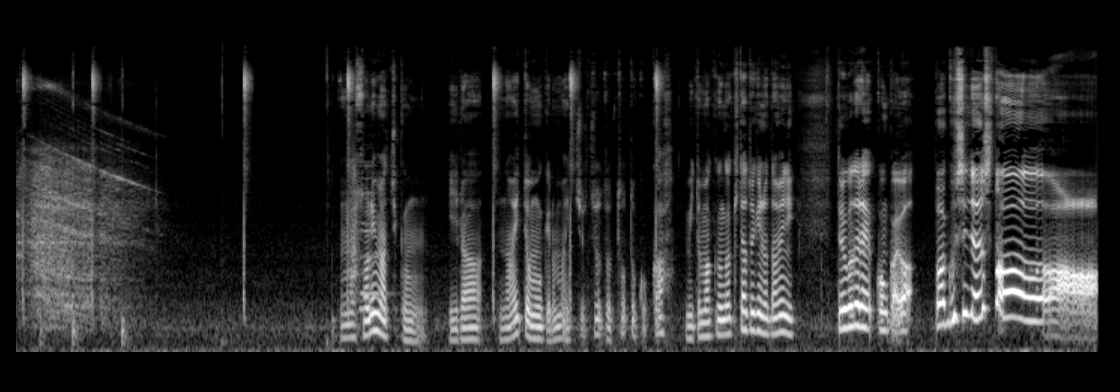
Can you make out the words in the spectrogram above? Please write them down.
もう反町くんいらないと思うけど、まあ一応ちょっと取っとこうか。三笘くんが来た時のために。ということで、今回は、爆死でした。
